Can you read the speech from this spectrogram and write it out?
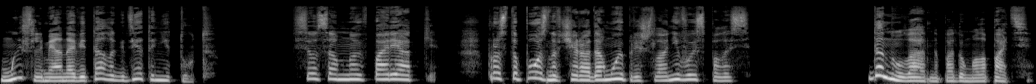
Мыслями она витала где-то не тут. «Все со мной в порядке. Просто поздно вчера домой пришла, не выспалась». «Да ну ладно», — подумала Патти.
